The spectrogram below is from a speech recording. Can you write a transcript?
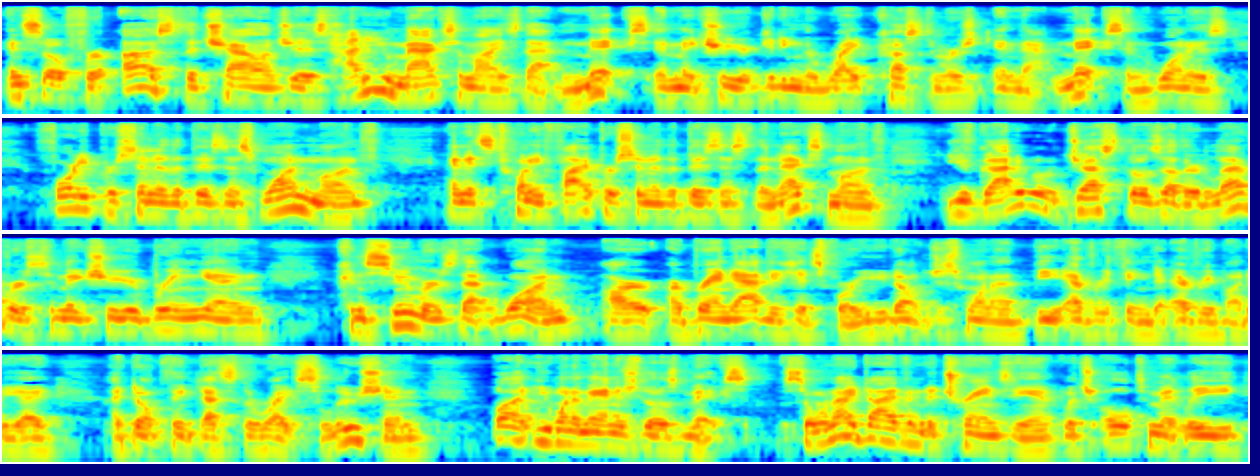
And so for us, the challenge is how do you maximize that mix and make sure you're getting the right customers in that mix? And one is 40% of the business one month and it's 25% of the business the next month. You've got to adjust those other levers to make sure you're bringing in consumers that one are, are brand advocates for you. You don't just want to be everything to everybody. I, I don't think that's the right solution, but you want to manage those mix. So when I dive into transient, which ultimately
